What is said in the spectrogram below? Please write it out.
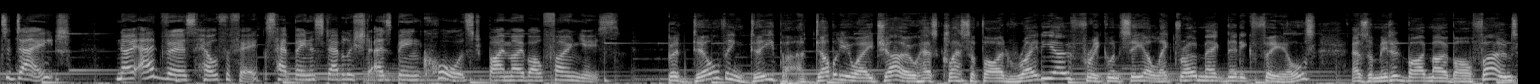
To date, no adverse health effects have been established as being caused by mobile phone use. But delving deeper, WHO has classified radio frequency electromagnetic fields, as emitted by mobile phones,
